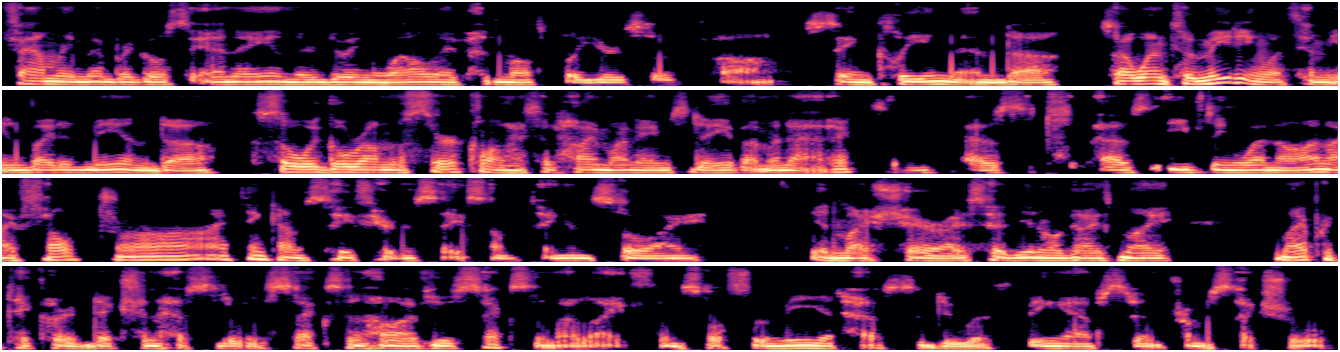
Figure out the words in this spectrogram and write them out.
family member goes to NA and they're doing well. They've had multiple years of uh, staying clean, and uh, so I went to a meeting with him. He invited me, and uh, so we go around the circle. And I said, "Hi, my name's Dave. I'm an addict." And as as the evening went on, I felt uh, I think I'm safe here to say something. And so I, in my share, I said, "You know, guys, my my particular addiction has to do with sex and how I've used sex in my life. And so for me, it has to do with being abstinent from sexual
